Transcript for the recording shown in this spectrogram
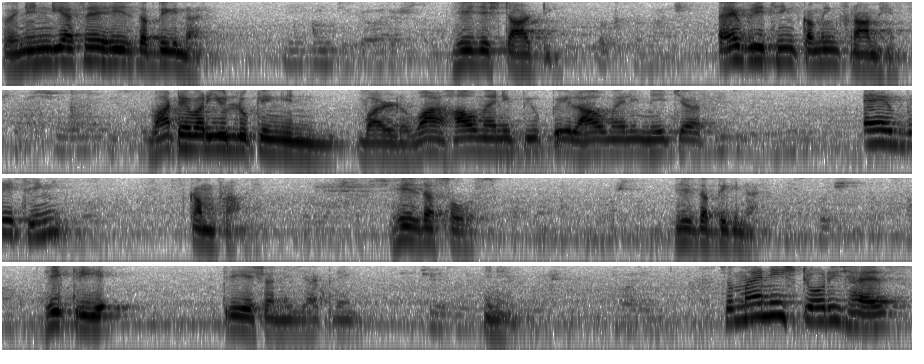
So in India say he is the beginner. He is starting. Everything coming from him. Whatever you looking in world, how many people, how many nature, everything come from him. He is the source. He is the beginner. He create creation is happening in him. So many stories has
